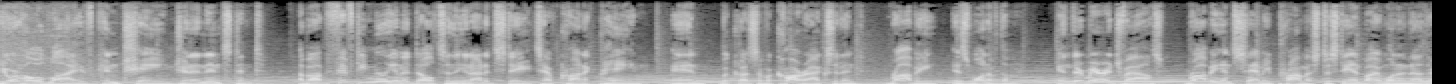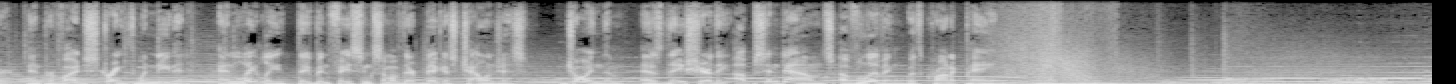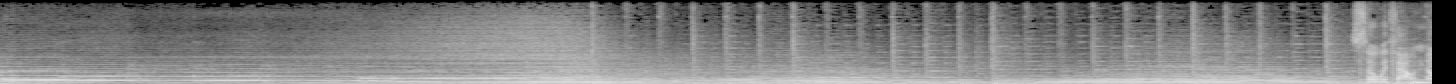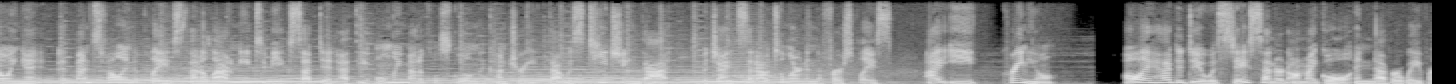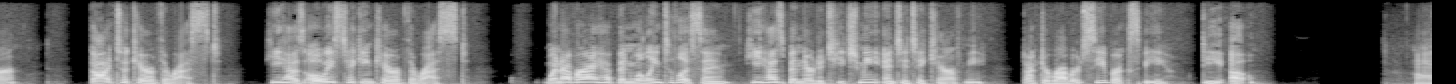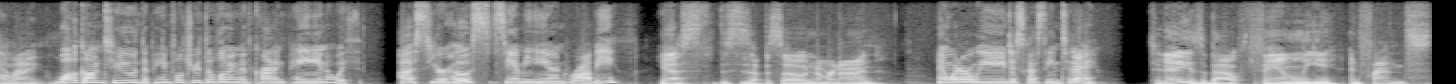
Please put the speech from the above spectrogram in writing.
Your whole life can change in an instant. About 50 million adults in the United States have chronic pain, and because of a car accident, Robby is one of them. In their marriage vows, Robby and Sammi promise to stand by one another and provide strength when needed. And lately, they've been facing some of their biggest challenges. Join them as they share the ups and downs of living with chronic pain. So, without knowing it, events fell into place that allowed me to be accepted at the only medical school in the country that was teaching that which I had set out to learn in the first place, i.e., cranial. All I had to do was stay centered on my goal and never waver. God took care of the rest. He has always taken care of the rest. Whenever I have been willing to listen, He has been there to teach me and to take care of me. Dr. Robert C. Brooksby, D.O. All right. Welcome to the painful truth of living with chronic pain with us, your hosts, Sammi and Robby. Yes, this is episode number nine. And what are we discussing today? Today is about family and friends.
